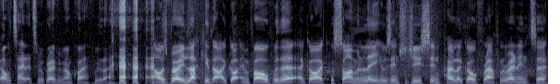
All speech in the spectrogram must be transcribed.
I'll take that to me. I'm quite happy with that. I was very lucky that I got involved with a, a guy called Simon Lee who was introducing polo golf Ralph Lauren into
